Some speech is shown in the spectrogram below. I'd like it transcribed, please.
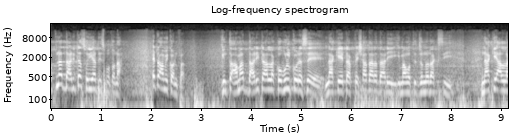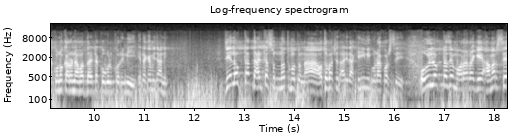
আপনার দাড়িটা সই হাদিস মতো না। এটা আমি কনফার্ম কিন্তু আমার দাড়িটা আল্লাহ কবুল করেছে, নাকি এটা পেশাদার দাড়ি ইমামতির জন্য রাখছি, নাকি আল্লাহ কোনো কারণে আমার দাড়িটা কবুল করিনি, এটাকে আমি জানি। যে লোকটার দাড়িটা সুন্নত মতো না, অথবা সে দাড়ি রাখেইনি গুণা করছে, ওই লোকটা যে মরার আগে আমার সে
